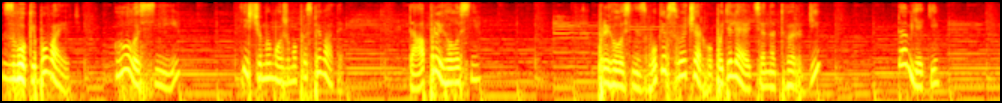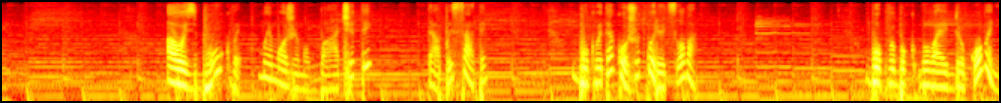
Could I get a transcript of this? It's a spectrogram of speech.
Звуки бувають голосні, ті, що ми можемо проспівати, та приголосні. Приголосні звуки, в свою чергу, поділяються на тверді та м'які. А ось букви ми можемо бачити та писати. Букви також утворюють слова. Букви бук- бувають друковані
